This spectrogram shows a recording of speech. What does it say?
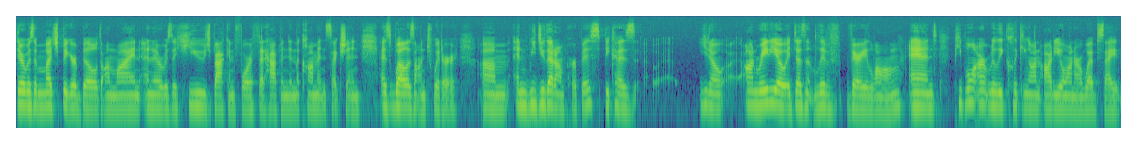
there was a much bigger build online and there was a huge back and forth that happened in the comment section as well as on twitter um, and we do that on purpose because you know, on radio, it doesn't live very long, and people aren't really clicking on audio on our website.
